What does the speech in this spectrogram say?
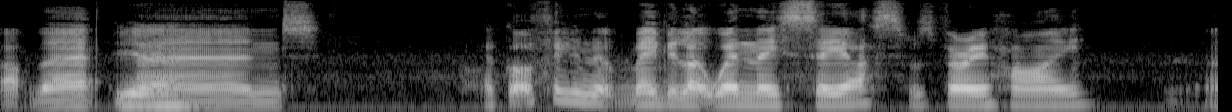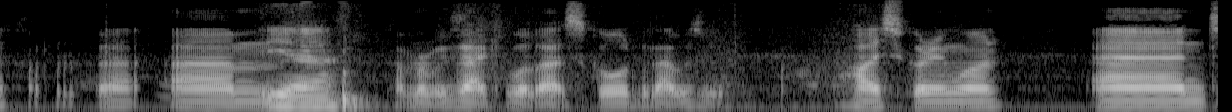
up there. Yeah. And I've got a feeling that maybe like When They See Us was very high. I can't remember. Um, yeah. can't remember exactly what that scored, but that was high scoring one. And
